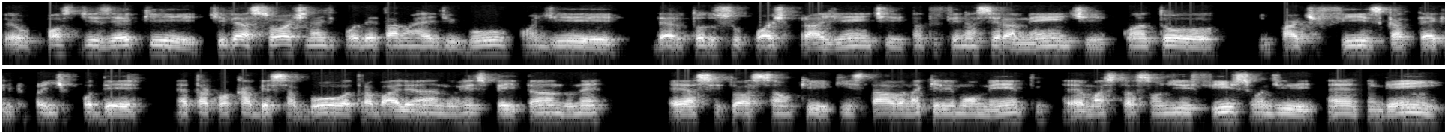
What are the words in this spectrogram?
eu, posso dizer que tive a sorte, né, de poder estar no Red Bull, onde deram todo o suporte para a gente, tanto financeiramente quanto em parte física, técnica, para a gente poder estar né, tá com a cabeça boa, trabalhando, respeitando, né, é, a situação que, que estava naquele momento. É uma situação difícil, onde né, ninguém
